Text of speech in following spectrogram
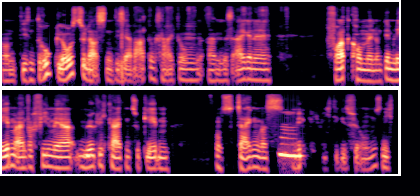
Und diesen Druck loszulassen, diese Erwartungshaltung an das eigene Fortkommen und dem Leben einfach viel mehr Möglichkeiten zu geben, uns zu zeigen, was wirklich wichtig ist für uns, nicht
